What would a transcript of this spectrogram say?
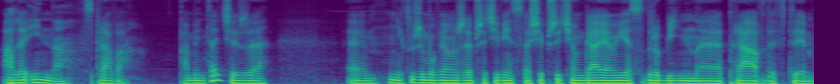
Ale inna sprawa. Pamiętajcie, że e, niektórzy mówią, że przeciwieństwa się przyciągają, jest odrobinę prawdy w tym.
